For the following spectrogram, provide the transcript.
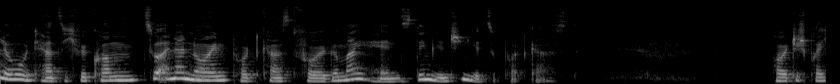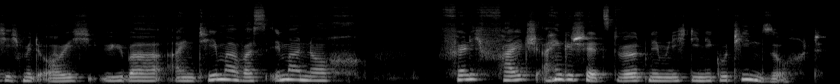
Hallo und herzlich willkommen zu einer neuen Podcast-Folge My Hands, dem Jinshin Jitsu Podcast. Heute spreche ich mit euch über ein Thema, was immer noch völlig falsch eingeschätzt wird, nämlich die Nikotinsucht.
